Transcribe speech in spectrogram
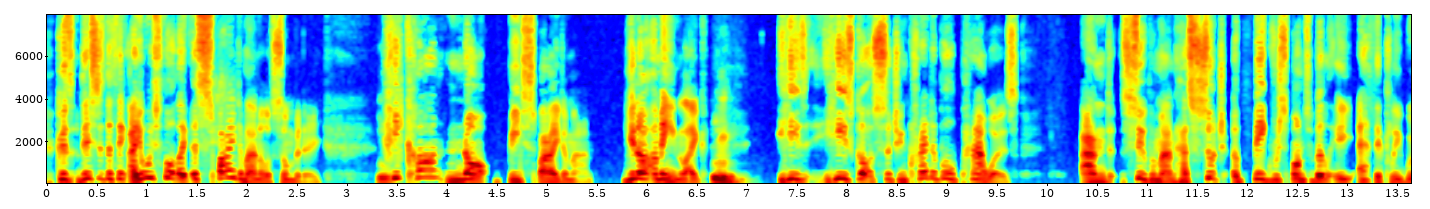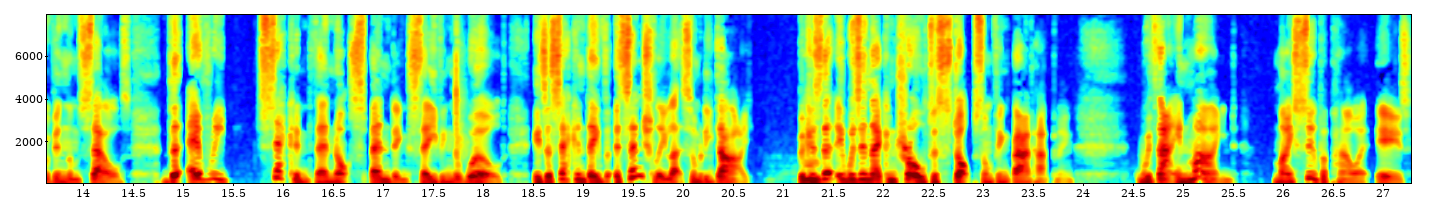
because this is the thing. I always thought like as Spider Man or somebody, mm. he can't not be Spider Man. You know what I mean? Like mm. he's he's got such incredible powers. And Superman has such a big responsibility ethically within themselves that every second they're not spending saving the world is a second they've essentially let somebody die because hmm. th- it was in their control to stop something bad happening. With that in mind, my superpower is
